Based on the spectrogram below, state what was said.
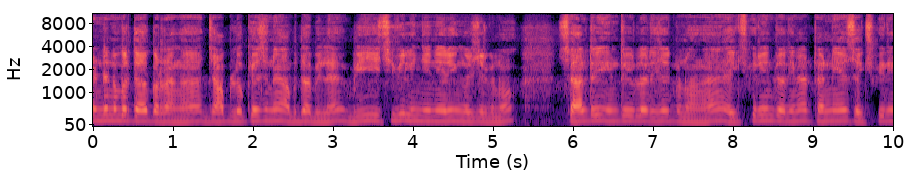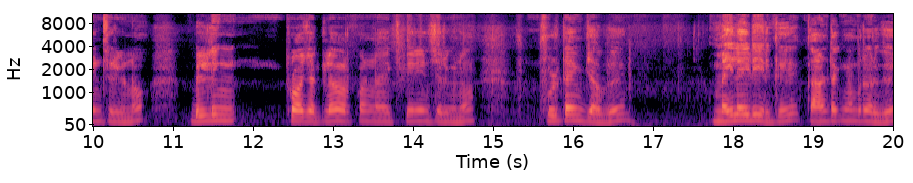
ரெண்டு நம்பர் தேவைப்படுறாங்க. ஜாப் லொக்கேஷனு அபுதாபியில் பிஇ சிவில் இன்ஜினியரிங் முடிச்சிருக்கணும். சேல்ரி இன்டர்வியூவில் டிசைட் பண்ணுவாங்க. எக்ஸ்பீரியன்ஸ் பார்த்தீங்கன்னா டென் இயர்ஸ் எக்ஸ்பீரியன்ஸ் இருக்கணும். பில்டிங் ப்ராஜெக்டில் ஒர்க் பண்ண எக்ஸ்பீரியன்ஸ் இருக்கணும். Full time job mail ID இருக்குது கான்டாக்ட் நம்பரும் இருக்குது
